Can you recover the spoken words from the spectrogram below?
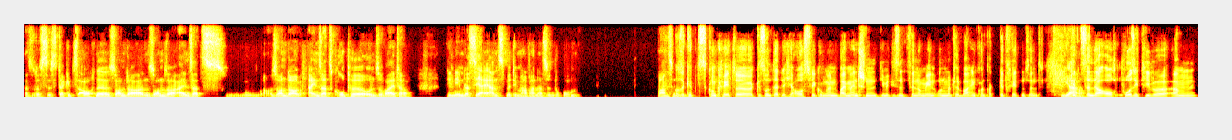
Also das ist, da gibt es auch eine Sonder, einen Sondereinsatz, Sondereinsatzgruppe und so weiter. Die nehmen das sehr ernst mit dem Havanna-Syndrom. Wahnsinn. Also gibt es konkrete gesundheitliche Auswirkungen bei Menschen, die mit diesem Phänomen unmittelbar in Kontakt getreten sind? Ja. Gibt es denn da auch positive ähm,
